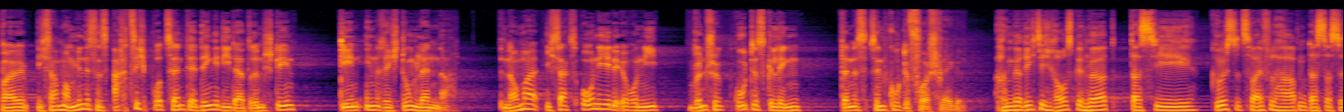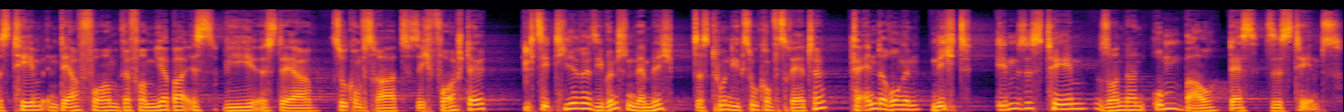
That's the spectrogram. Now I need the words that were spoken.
weil ich sage mal, mindestens 80 Prozent der Dinge, die da drin stehen, gehen in Richtung Länder. Nochmal, ich sage es ohne jede Ironie, wünsche gutes Gelingen, denn es sind gute Vorschläge. Haben wir richtig rausgehört, dass Sie größte Zweifel haben, dass das System in der Form reformierbar ist, wie es der Zukunftsrat sich vorstellt? Ich zitiere, Sie wünschen nämlich, das tun die Zukunftsräte, Veränderungen nicht im System, sondern Umbau des Systems.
